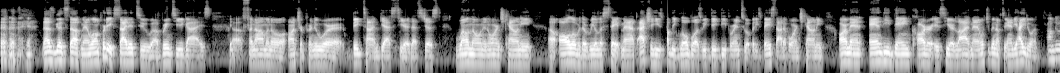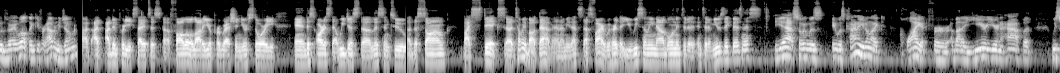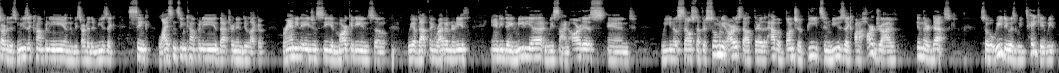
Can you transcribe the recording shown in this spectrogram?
yeah. That's good stuff, man. Well, I'm pretty excited to uh, bring to you guys a phenomenal entrepreneur, big time guest here that's just well known in Orange County, uh, all over the real estate map. Actually, he's probably global as we dig deeper into it, but he's based out of Orange County. Our man Andy Dane Carter is here live, man. What you been up to, Andy? How you doing? I'm doing very well. Thank you for having me, gentlemen. I've, I've, I've been pretty excited to uh, follow a lot of your progression, your story, and this artist that we just uh, listened to, uh, the song by Styx. Uh, tell me about that, man. I mean, that's that's fire. We heard that you recently now going into the into the music business. Yeah, so it was it was kind of you know like quiet for about a year, year and a half, but we started this music company, and then we started a music sync licensing company that turned into like a branding agency and marketing. So we have that thing right underneath Andy Dane Media, and we sign artists and we you know sell stuff. There's so many artists out there that have a bunch of beats and music on a hard drive in their desk. So what we do is we take it, we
